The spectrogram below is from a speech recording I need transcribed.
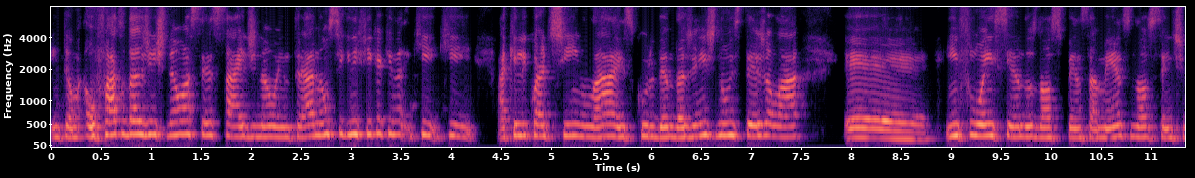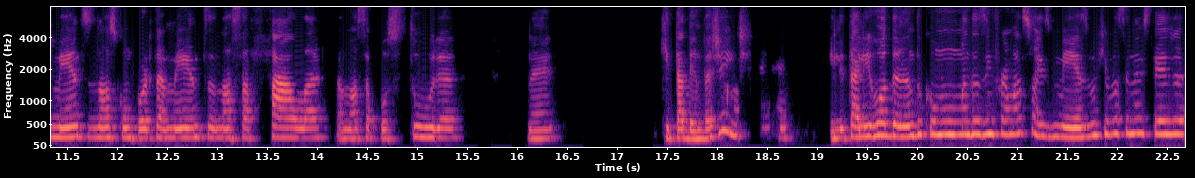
Então, o fato da gente não acessar e de não entrar não significa que, que, que aquele quartinho lá escuro dentro da gente não esteja lá é, influenciando os nossos pensamentos, nossos sentimentos, nosso comportamento, nossa fala, a nossa postura, né? Que está dentro da gente. Ele está ali rodando como uma das informações, mesmo que você não esteja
